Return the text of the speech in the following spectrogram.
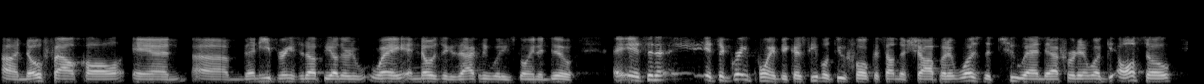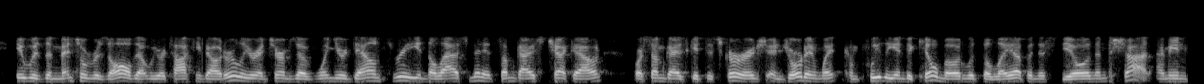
Uh, no foul call. And um, then he brings it up the other way and knows exactly what he's going to do. It's, an, it's a great point because people do focus on the shot, but it was the two end effort. And also, it was the mental resolve that we were talking about earlier in terms of when you're down three in the last minute, some guys check out or some guys get discouraged. And Jordan went completely into kill mode with the layup and the steal and then the shot. I mean,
